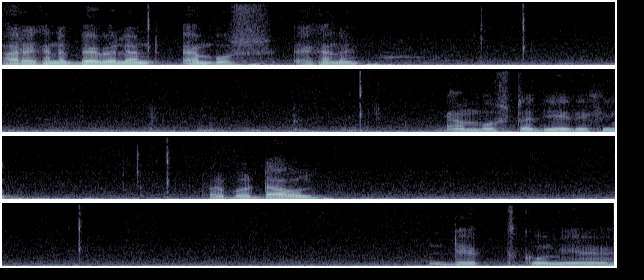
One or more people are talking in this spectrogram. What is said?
আর এখানে বেবেল্যান্ড অ্যাম্বুশ এখানে। অ্যাম্বুশটা দিয়ে দেখি। তারপর ডাউন ডেপথ কমিয়ে।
